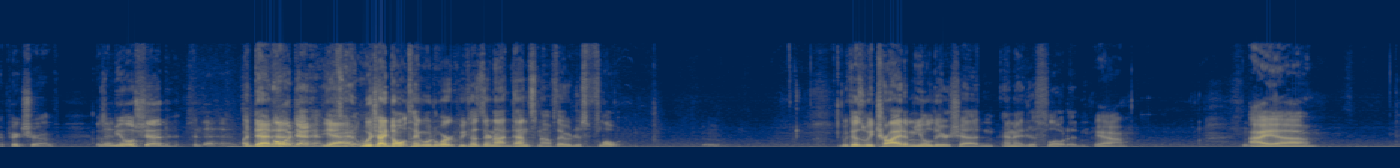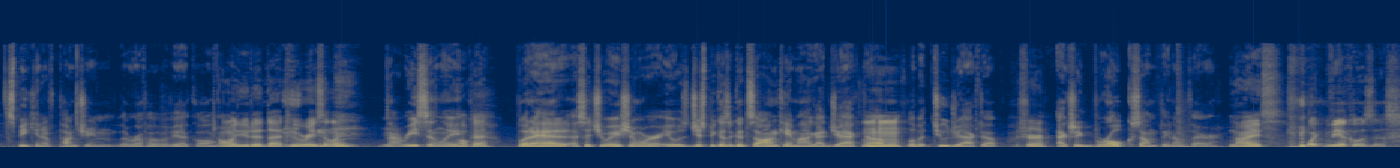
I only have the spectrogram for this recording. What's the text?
a picture of. It was a mule shed. a deadhead. Oh, a deadhead, that's Yeah, right. which I don't think would work because they're not dense enough. They would just float. Because we tried a mule deer shed and it just floated. Yeah. I uh speaking of punching the roof of a vehicle. Oh, you did that too recently? Not recently. Okay. But I had a situation where it was just because a good song came on, I got jacked up, a Mhm. little bit too jacked up. Sure. Actually broke something up there. Nice. what vehicle is this?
